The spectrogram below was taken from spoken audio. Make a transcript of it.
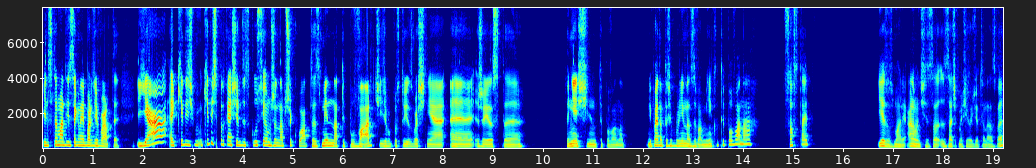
Więc temat jest jak najbardziej warty. Ja e, kiedyś, kiedyś spotkałem się z dyskusją, że na przykład zmienna typu var, czyli że po prostu jest właśnie, e, że jest, e, to nie jest silno typowana. Nie pamiętam, jak to się pewnie nazywa, miękko typowana? Soft type? Jezus Maria, ale mam się za, zaćmę, jeśli chodzi o tę nazwę.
